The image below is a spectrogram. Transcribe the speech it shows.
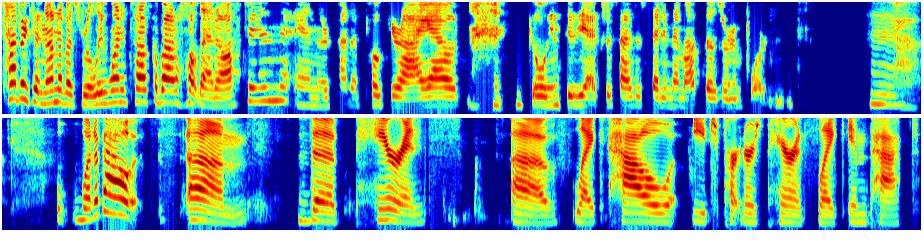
topics that none of us really want to talk about all that often, and they're kind of poke your eye out, going through the exercise of setting them up. Those are important. Hmm. What about um, the parents of like how each partner's parents like impact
